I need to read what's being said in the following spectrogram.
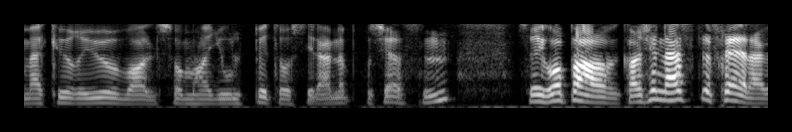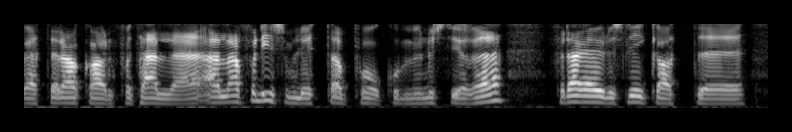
Merkur Urvalg som har hjulpet oss i denne prosessen. Så jeg håper kanskje neste fredag at jeg da kan fortelle, eller for de som lytter på kommunestyret, for der er jo det slik at uh,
